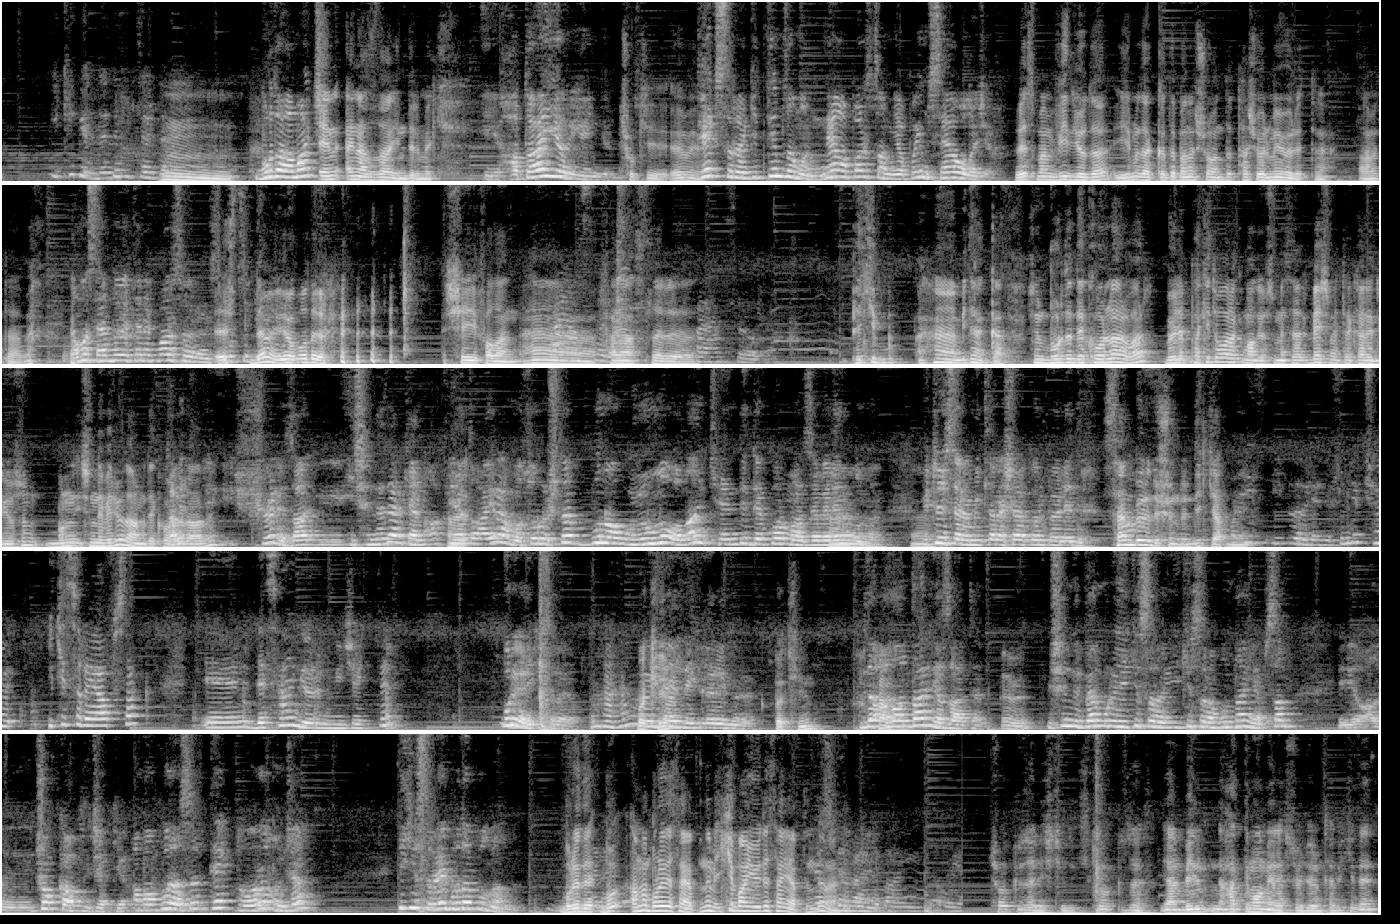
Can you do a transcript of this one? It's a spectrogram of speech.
İki günde de bitirdim. Hmm. Burada amaç En, en az daha indirmek. e, hatayı yarıya indirmek. Çok iyi. Evet. Tek sıra gittiğim zaman ne yaparsam yapayım S olacak. Resmen videoda 20 dakikada bana şu anda taş örmeyi öğrettin ha. Ahmet abi. Ama sende o yetenek varsa öğrenirsin. Yoksa- Değil mi? Yok o da yok. şey falan. Ha, Fayansları. fayansları. Oluyor. Peki bu, ha bir dakika. Şimdi burada dekorlar var. Böyle paket olarak mı alıyorsun? Mesela 5 metrekare diyorsun. Bunun içinde veriyorlar mı dekorları Tabii, abi? Şöyle za- içinde derken fiyatı ayrı ama sonuçta buna uyumlu olan kendi dekor malzemeleri Ha, bunlar. evet. Bütün seramikler aşağı yukarı böyledir. Sen böyle düşündün dik yapmayı. Biz ilk öyle düşündük. Şöyle iki sıra yapsak e, desen görünmeyecekti. Buraya iki sıra yaptım. Hı hı. Bakayım. Öyle eldekilere göre. Bakayım. Bir de Ha. alan dar ya zaten. Evet. E Şimdi ben buraya iki sıra iki sıra bundan yapsam e, e, çok kaplayacak yer. Ama burası tek duvar olunca iki sırayı burada kullandım. Burada bu ama burayı da sen yaptın değil mi? İki banyoyu da sen yaptın değil mi? Da yaptı. Çok güzel işçilik. Çok güzel. Yani benim haddim olmayarak söylüyorum tabii ki de.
